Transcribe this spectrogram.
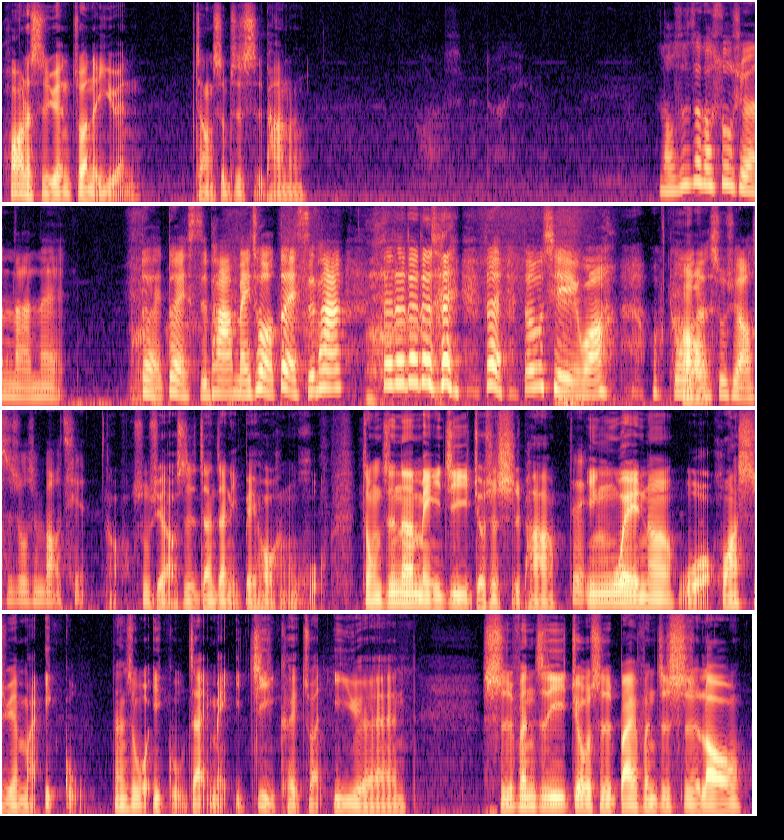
花了十元赚了一元，这样是不是十趴呢？老师这个数学很难呢。对对，十趴，没错，对十趴，对对对对对对，对不起，我要我 跟我好的数学老师说声抱歉。好，数学老师站在你背后很火。总之呢，每一季就是十趴。对因为呢，我花十元买一股，但是我一股在每一季可以赚一元，十分之一就是百分之十喽。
